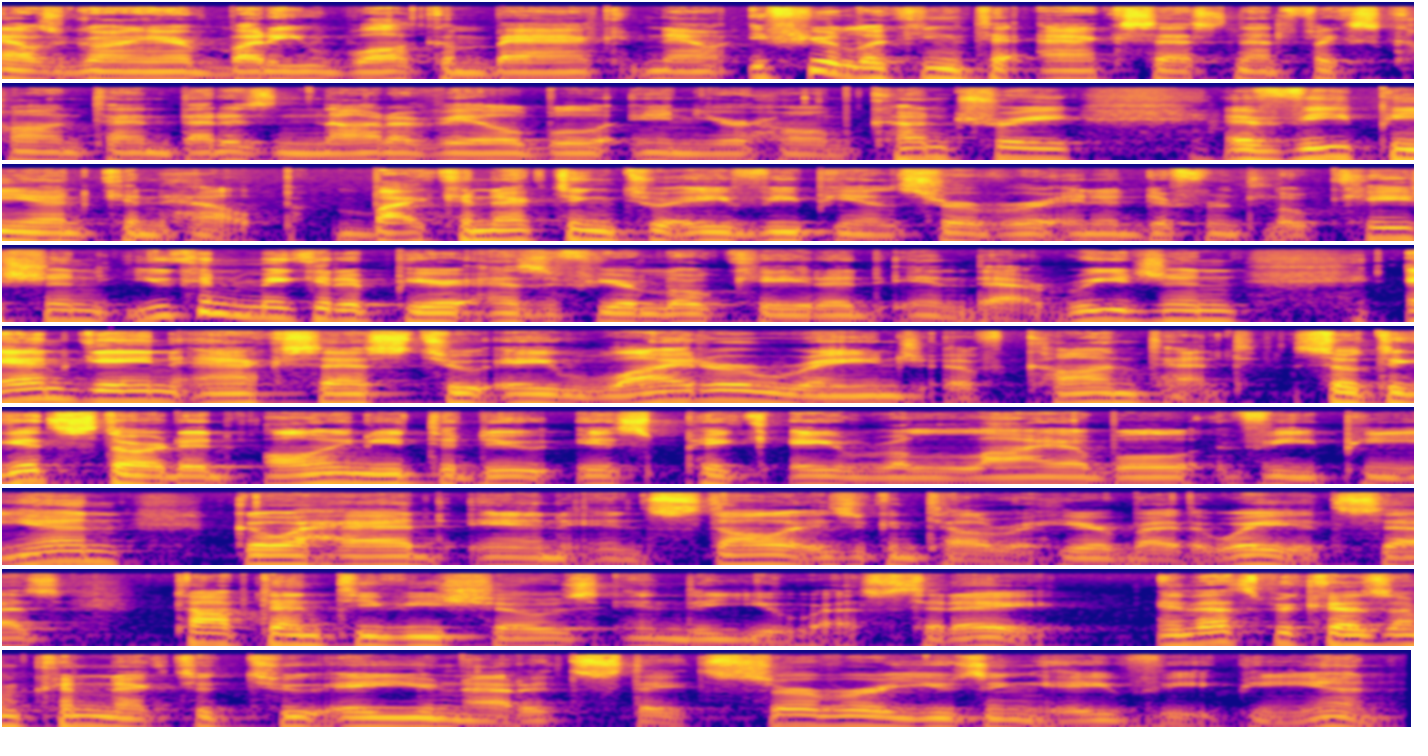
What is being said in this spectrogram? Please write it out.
How's it going everybody? Welcome back. Now, if you're looking to access Netflix content that is not available in your home country, a VPN can help. By connecting to a VPN server in a different location, you can make it appear as if you're located in that region and gain access to a wider range of content. So to get started, all you need to do is pick a reliable VPN. Go ahead and install it. As you can tell right here, by the way, it says top 10 TV shows in the US today and that's because I'm connected to a United States server using a VPN.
